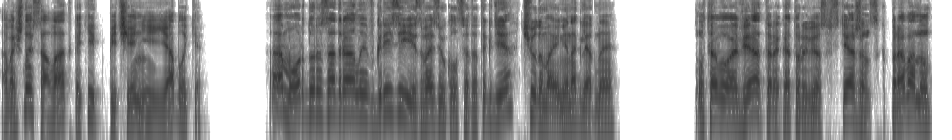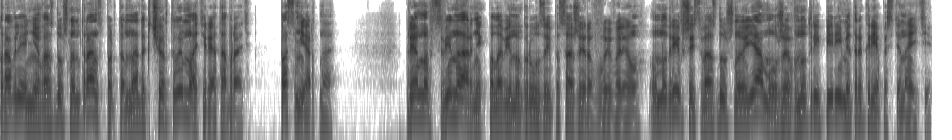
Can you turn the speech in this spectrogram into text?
овощной салат, какие-то печенье и яблоки. А морду разодрал и в грязи извозюкался-то ты где, чудо мое ненаглядное? У того авиатора, который вез в Стяженск, права на управление воздушным транспортом надо к чертовой матери отобрать. Посмертно. Прямо в свинарник половину груза и пассажиров вывалил, умудрившись воздушную яму уже внутри периметра крепости найти.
